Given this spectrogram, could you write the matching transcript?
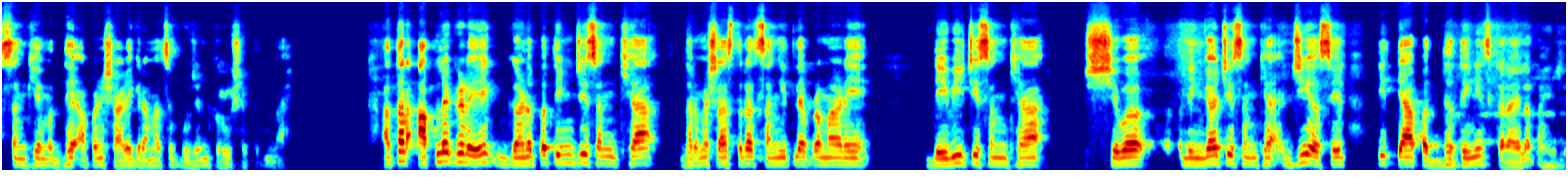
संख्येमध्ये आपण शाळीग्रामाचं पूजन करू शकत नाही. आता आपल्याकडे गणपतींची संख्या धर्मशास्त्रात सांगितल्याप्रमाणे देवीची संख्या शिवलिंगाची संख्या जी असेल ती त्या पद्धतीनेच करायला पाहिजे.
